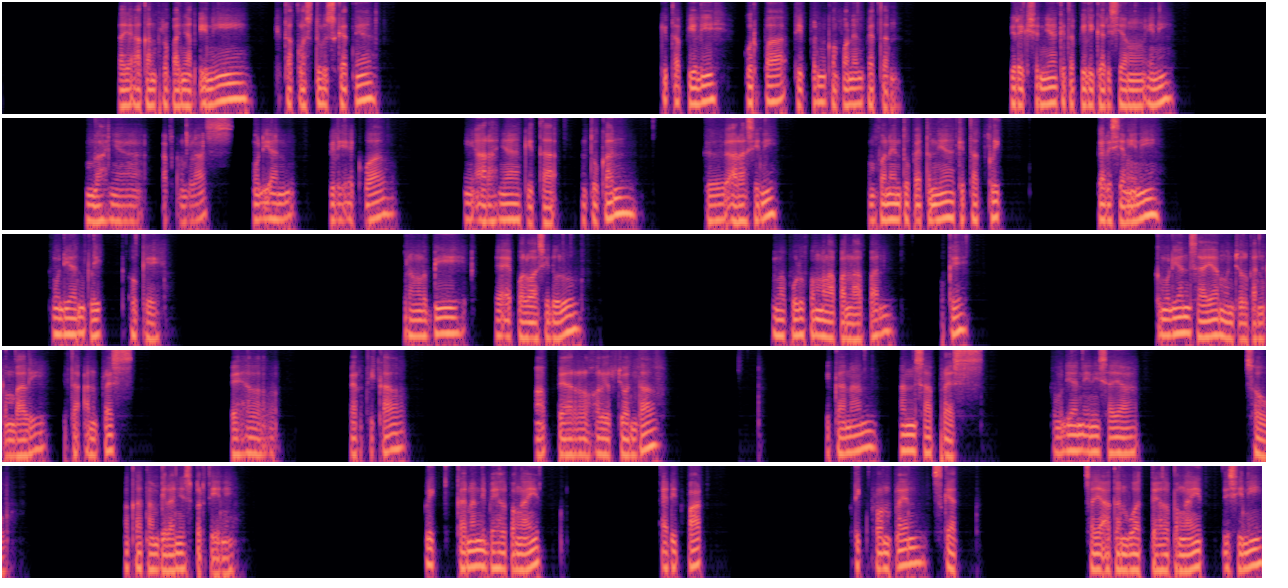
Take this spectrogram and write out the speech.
saya akan perbanyak ini. Kita close dulu sketnya. Kita pilih kurva deepen komponen pattern. Directionnya kita pilih garis yang ini. Jumlahnya 18 kemudian pilih equal. Ini arahnya kita tentukan ke arah sini. Komponen to patternnya kita klik garis yang ini kemudian klik OK. Kurang lebih ya evaluasi dulu. 50,88 oke kemudian saya munculkan kembali kita unpress behel vertikal maaf behel horizontal. Di kanan unsuppress. Kemudian ini saya show maka tampilannya seperti ini klik kanan di behel pengait edit part, klik front plane, sketch. Saya akan buat behel pengait di sini.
